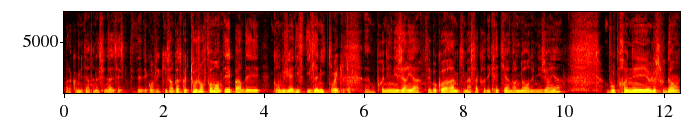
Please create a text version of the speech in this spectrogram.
par la communauté internationale, c'est des conflits qui sont presque toujours fomentés par des groupes djihadistes islamiques. Oui, tout à fait. Hein, vous prenez le Nigeria, c'est Boko Haram qui massacre des chrétiens dans le nord du Nigeria. Vous prenez euh, le Soudan,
